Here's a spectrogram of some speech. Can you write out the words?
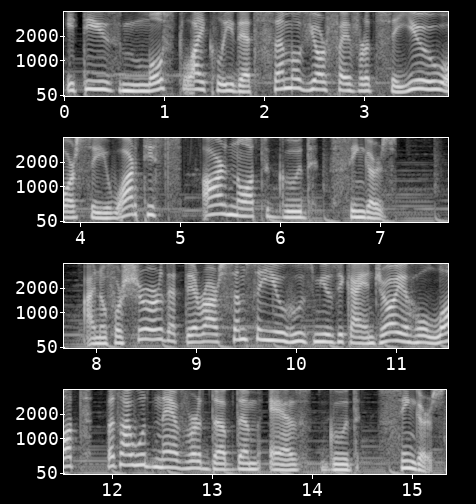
It is most likely that some of your favorite Seiyu or Seiyu artists are not good singers. I know for sure that there are some Seiyu whose music I enjoy a whole lot, but I would never dub them as good singers.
